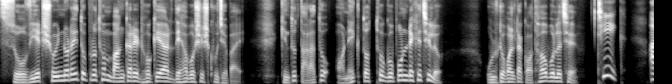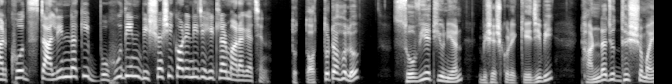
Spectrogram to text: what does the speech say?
সোভিয়েট সৈন্যরাই তো প্রথম বাংকারে ঢোকে আর দেহাবশেষ খুঁজে পায়। কিন্তু তারা তো অনেক তথ্য গোপন রেখেছিল। উল্টোপাল্টা কথাও বলেছে। ঠিক আর খোদ স্টালিন নাকি বহুদিন বিশ্বাসই করেনি যে হিটলার মারা গেছেন। তো তত্ত্বটা হল সোভিয়েত ইউনিয়ন বিশেষ করে কেজিবি ঠান্ডা যুদ্ধের সময়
